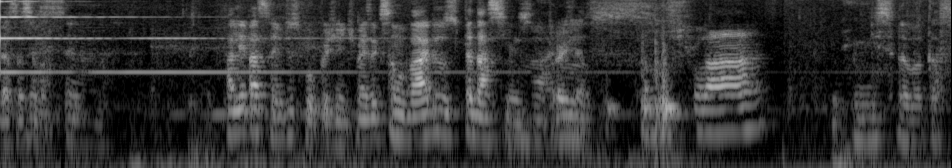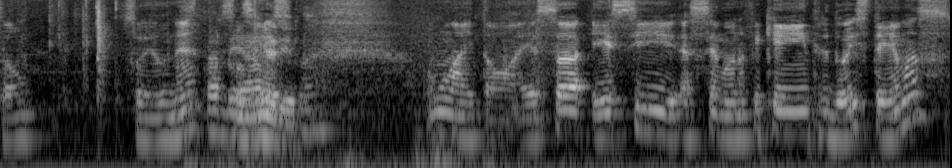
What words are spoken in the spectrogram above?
dessa semana. Falei bastante, desculpa, gente, mas é que são vários pedacinhos do projeto. Vamos lá. Início da votação. Sou eu, né? Tá Sou aberto. Zingareiro. Vamos lá então. Essa, esse, essa semana eu fiquei entre dois temas.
